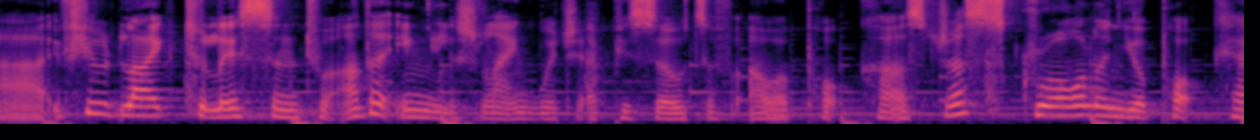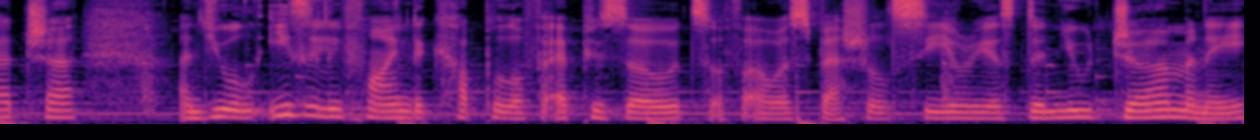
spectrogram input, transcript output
Uh, if you'd like to listen to other English language episodes of our podcast, just scroll in your podcatcher and you'll easily find a couple of episodes of our special series, The New Germany,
